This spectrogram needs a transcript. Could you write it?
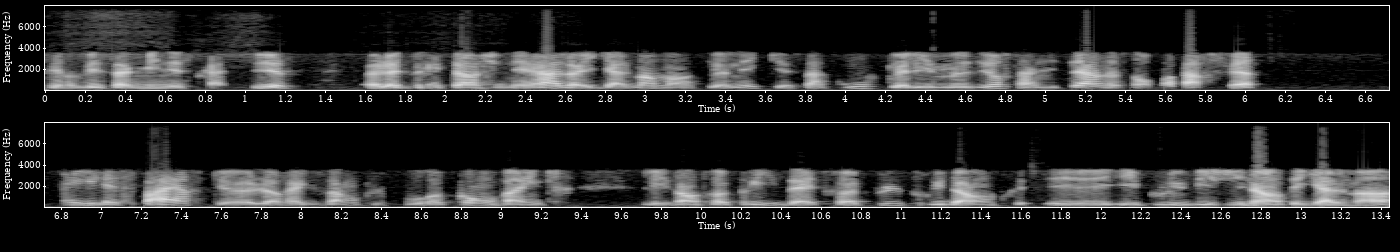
service administratif. Euh, le directeur général a également mentionné que ça prouve que les mesures sanitaires ne sont pas parfaites et il espère que leur exemple pourra convaincre les entreprises d'être plus prudentes et, plus vigilantes également.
